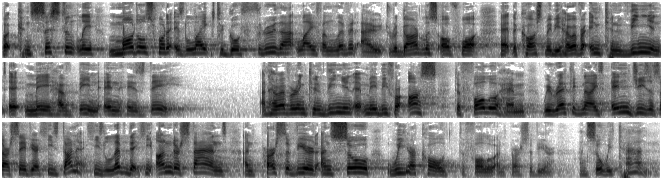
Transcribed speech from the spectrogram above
but consistently models what it is like to go through that life and live it out, regardless of what uh, the cost may be, however inconvenient it may have been in his day. And however inconvenient it may be for us to follow him, we recognize in Jesus our Savior, he's done it. He's lived it. He understands and persevered. And so we are called to follow and persevere. And so we can.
